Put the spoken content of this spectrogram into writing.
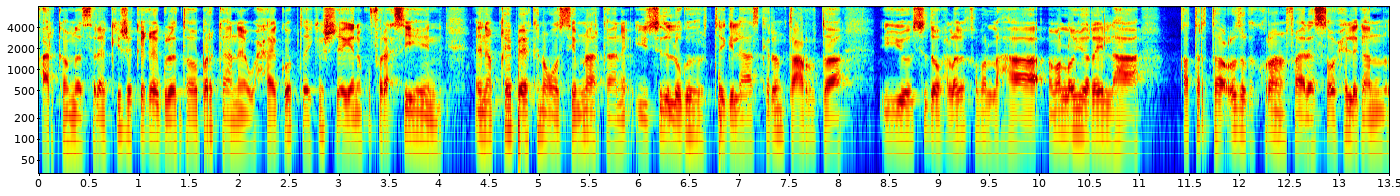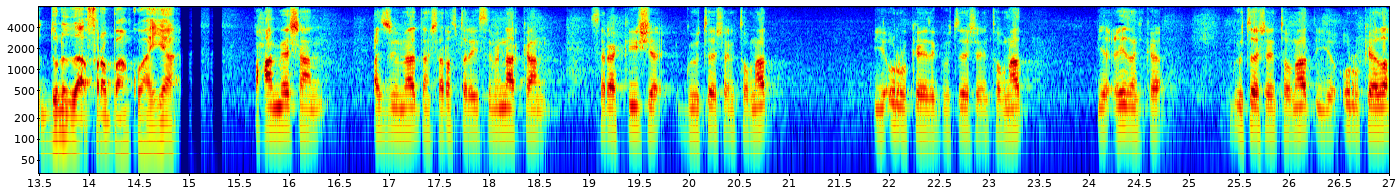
Qaar ka mid a saraakiisha ka qaybgalay tobabarkan waxay goobta ay ka sheegeen ku faraxsan yihiin inay qayb ay ka noqdo siminaarkan iyo sida looga hortegi lahaa askarinta carruurta iyo sida wax laga qaban lahaa ama loo yareyn lahaa khatarta cudurka coronavirus oo xilligan dunida farabadan ku haya. Waxaa meeshaan casuumaadan sharafta leh seminaarkan saraakiisha guutada shan iyo tobnaad iyo ururkeeda guutada shan iyo tobnaad iyo ciidanka guutada shan iyo tobnaad iyo ururkeeda.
